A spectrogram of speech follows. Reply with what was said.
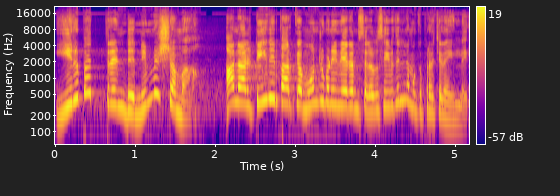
இருபத்தி ரெண்டு நிமிஷமா? ஆனால் டிவி பார்க்க மூன்று மணி நேரம் செலவு செய்வதில் நமக்கு பிரச்சனை இல்லை.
